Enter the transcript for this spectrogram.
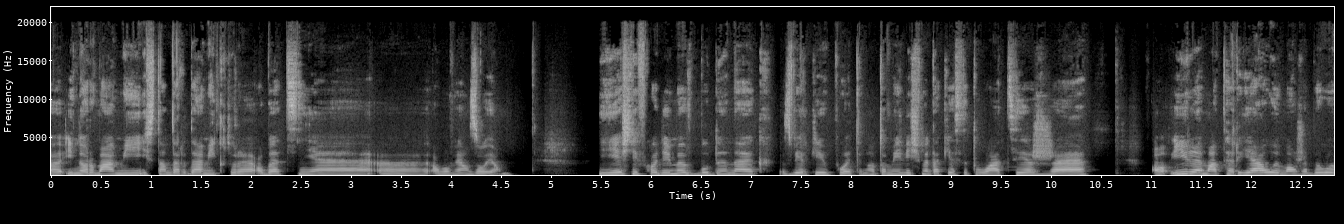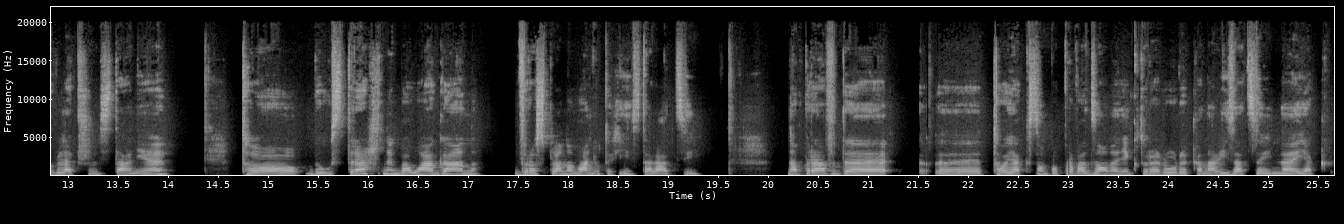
E, i normami i standardami, które obecnie e, obowiązują. Jeśli wchodzimy w budynek z wielkiej płyty, no to mieliśmy takie sytuacje, że o ile materiały może były w lepszym stanie, to był straszny bałagan w rozplanowaniu tych instalacji. Naprawdę to, jak są poprowadzone niektóre rury kanalizacyjne, jak,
